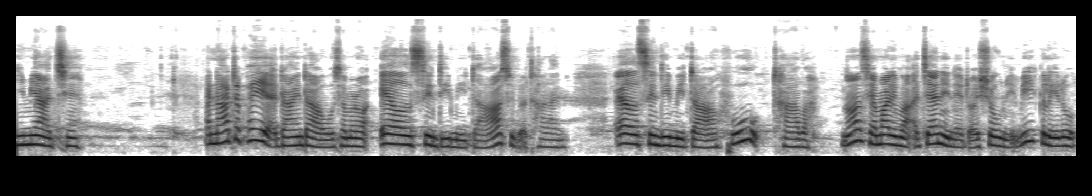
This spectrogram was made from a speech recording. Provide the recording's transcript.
ညီမျှချင်းအနာတစ်ဖက်ရဲ့အတိုင်းအတာကိုဆရာမတို့က L cm ဆိုပြီးတော့ထားလိုက်မယ် L cm ဟုထားပါ နော်ဆရာမဒီမှာအကျန်းအနေနဲ့တော့ရှုံနေပြီကလေးတို့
